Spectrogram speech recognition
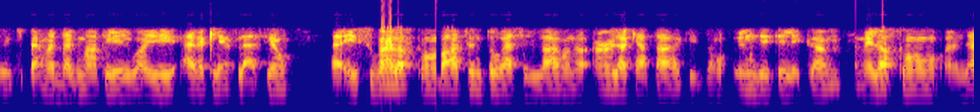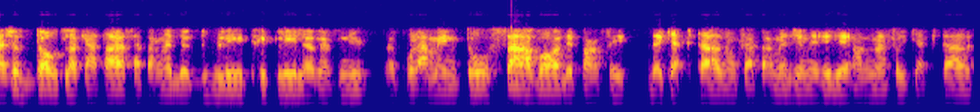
euh, qui permettent d'augmenter les loyers avec l'inflation. Euh, et souvent, lorsqu'on bâtit une tour à cellulaire, on a un locataire qui est donc une des télécoms. Mais lorsqu'on euh, ajoute d'autres locataires, ça permet de doubler, tripler le revenu pour la même tour sans avoir à dépenser de capital. Donc, ça permet de générer des rendements sur le capital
